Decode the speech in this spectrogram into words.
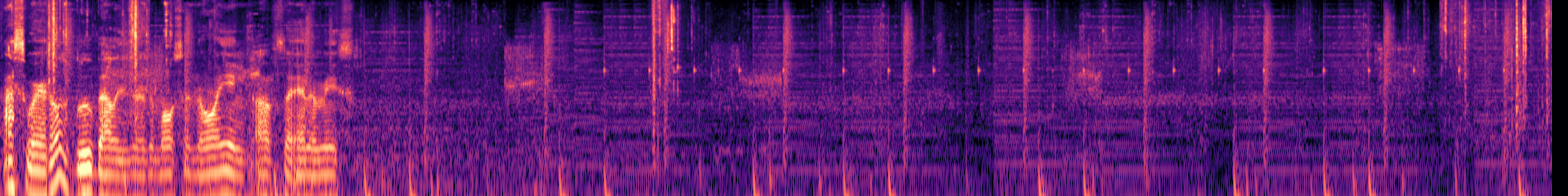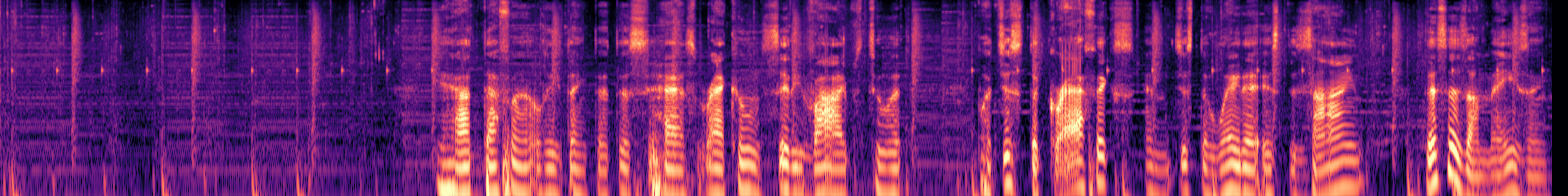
I swear, those blue bellies are the most annoying of the enemies. Yeah, I definitely think that this has Raccoon City vibes to it. but just the graphics and just the way that it's designed, this is amazing.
